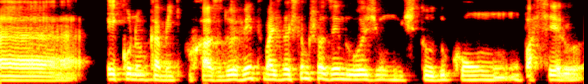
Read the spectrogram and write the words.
Uh, economicamente por causa do evento, mas nós estamos fazendo hoje um estudo com um parceiro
